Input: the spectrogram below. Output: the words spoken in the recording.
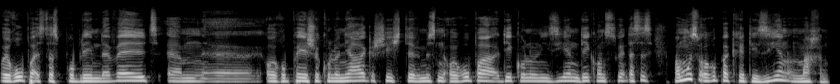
Europa ist das Problem der Welt, ähm, äh, europäische Kolonialgeschichte, wir müssen Europa dekolonisieren, dekonstruieren. Das ist, man muss Europa kritisieren und machen.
